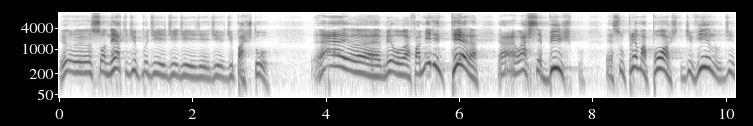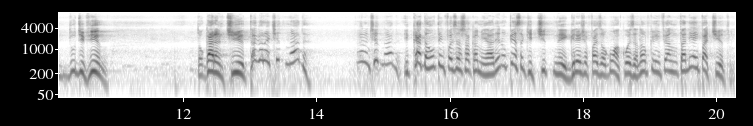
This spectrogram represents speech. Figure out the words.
eu, eu sou neto de, de, de, de, de pastor. É, meu, a família inteira é o arcebispo, é supremo apóstolo, divino, do divino. Estou garantido. Está garantido nada. Não é garantido nada. E cada um tem que fazer a sua caminhada. E não pensa que título na igreja faz alguma coisa, não, porque o inferno não está nem aí para título.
